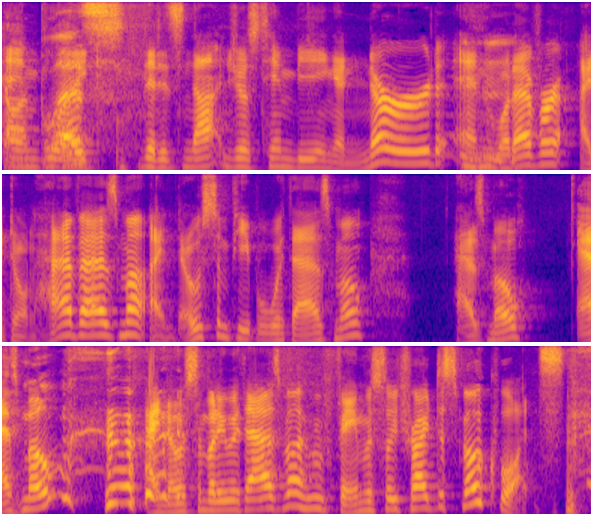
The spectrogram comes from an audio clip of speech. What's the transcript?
and bless. like that it's not just him being a nerd and whatever. I don't have asthma. I know some people with asthma. Asthma. Asmo? I know somebody with asthma who famously tried to smoke once.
